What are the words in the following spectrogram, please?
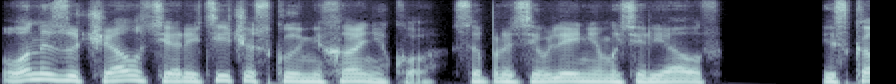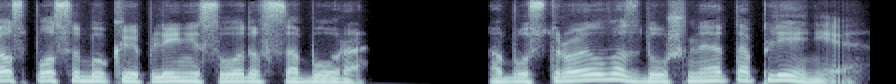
Он изучал теоретическую механику, сопротивление материалов, искал способы укрепления сводов собора, обустроил воздушное отопление,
